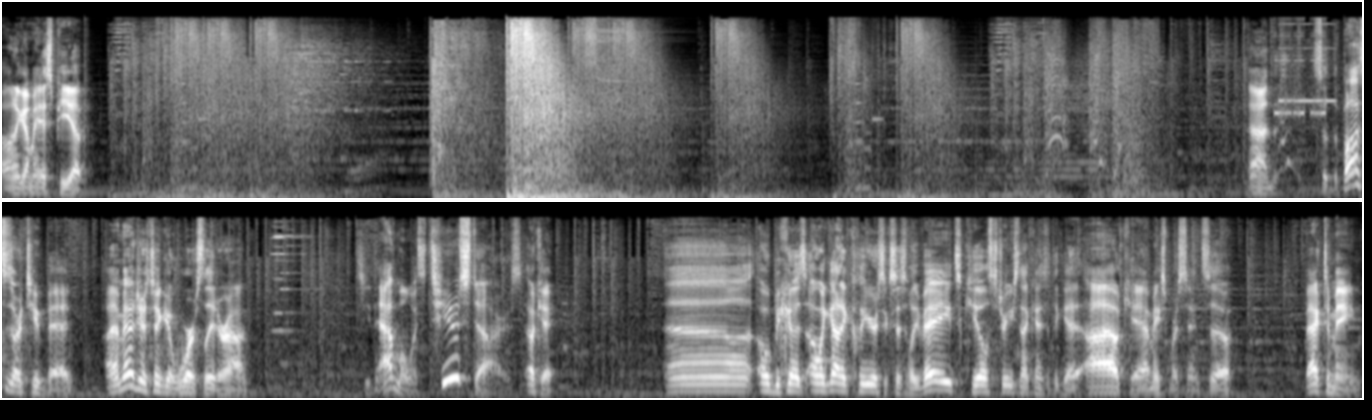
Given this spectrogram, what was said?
Oh, and I got my SP up. Uh, so the bosses aren't too bad. I imagine it's gonna get worse later on. See, that one was two stars. Okay. Uh, oh, because, oh, I gotta clear successful evades, kill streaks, and that kind of stuff to get it. Ah, okay, that makes more sense. So, back to main.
